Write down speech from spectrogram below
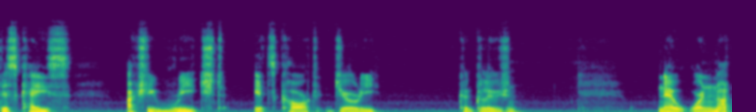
this case actually reached its court jury conclusion. Now, we're not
